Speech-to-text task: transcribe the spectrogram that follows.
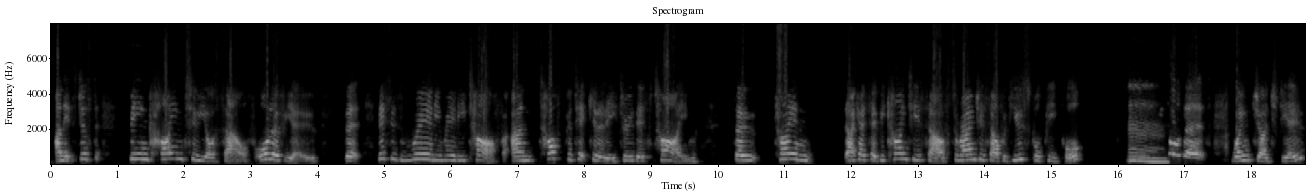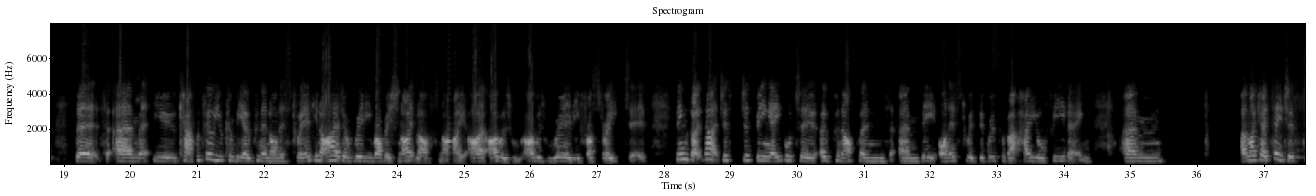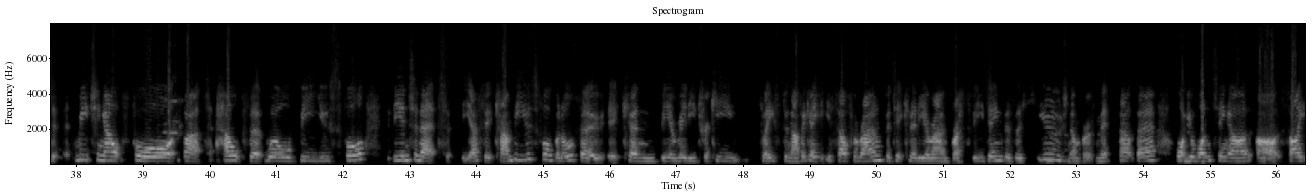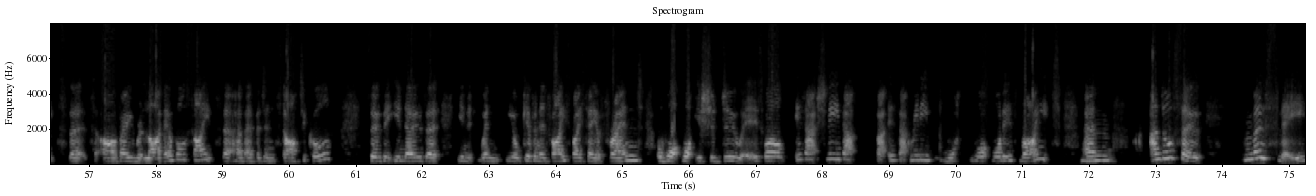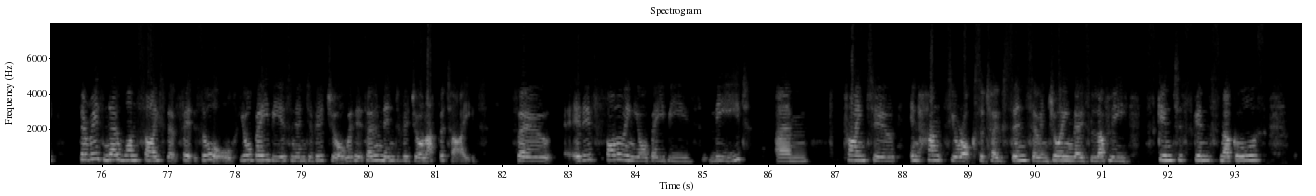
and it's just being kind to yourself all of you that this is really really tough and tough particularly through this time so try and like i say be kind to yourself surround yourself with useful people mm. people that won't judge you that um, you can feel you can be open and honest with. You know, I had a really rubbish night last night. I, I was I was really frustrated, things like that just just being able to open up and um, be honest with the group about how you're feeling um, and like I say, just reaching out for that help that will be useful. The internet, yes, it can be useful, but also it can be a really tricky place to navigate yourself around, particularly around breastfeeding. There's a huge mm-hmm. number of myths out there. What you're mm-hmm. wanting are, are sites that are very reliable sites that have evidenced articles so that you know that you know when you're given advice by say a friend or what what you should do is well is actually that that is that really what what what is right mm-hmm. um and also mostly there is no one size that fits all. Your baby is an individual with its own individual appetite. So it is following your baby's lead, um, trying to enhance your oxytocin, so enjoying those lovely skin to skin snuggles.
